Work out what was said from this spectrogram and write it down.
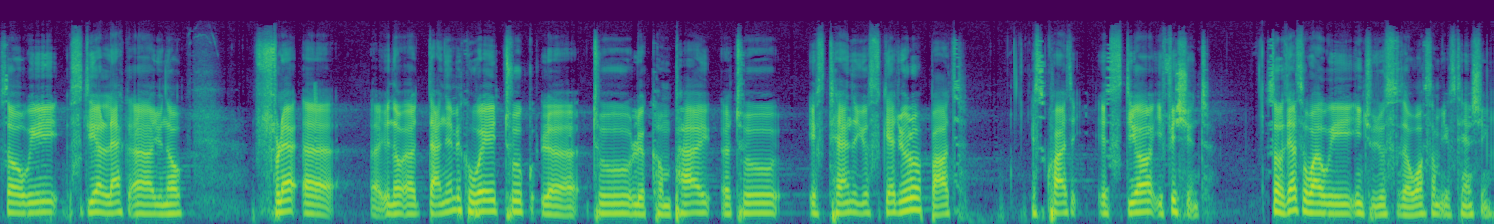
so we still lack, uh, you know, uh, uh, you know, a dynamic way to uh, to recompile uh, to extend your schedule, but it's quite it's still efficient. So that's why we introduced the Wasm extension.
